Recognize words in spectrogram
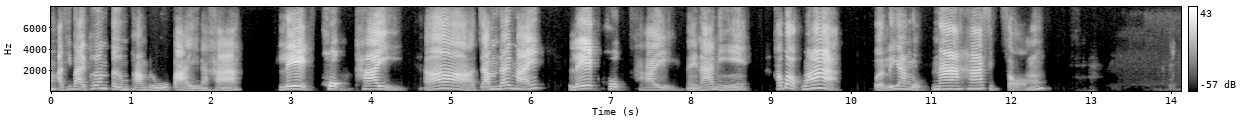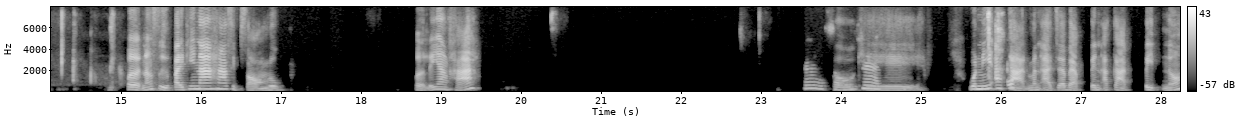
ำอธิบายเพิ่มเติมความรู้ไปนะคะ เลขหกไทยอ่าจำได้ไหม เลขหกไทยในหน้านี้ เขาบอกว่า เปิดหรือยังลูกหน้าห้าสิบสองเปิดหนังสือไปที่หน้าห้าสิบสองลูก เปิดหรือยังคะห้าสองโอเคห้าวันนี้อากาศมันอาจจะแบบเป็นอากาศปิดเนาะ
